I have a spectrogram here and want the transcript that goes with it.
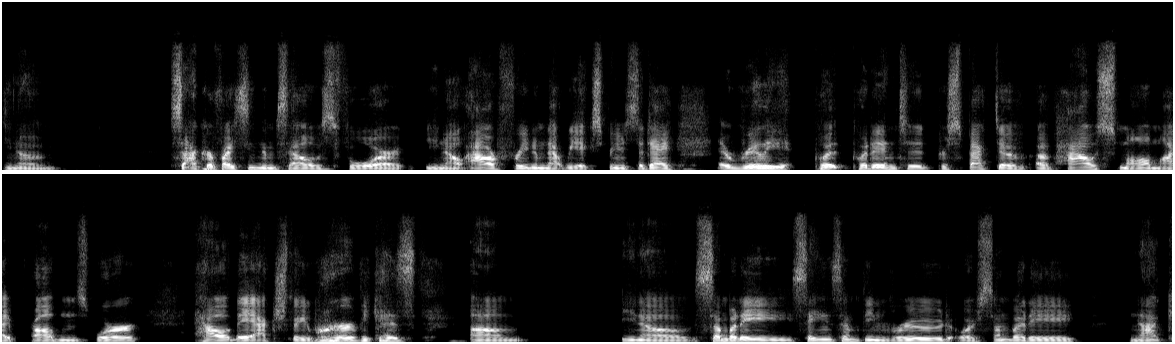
you know sacrificing themselves for you know our freedom that we experience today. It really put put into perspective of how small my problems were how they actually were because um you know somebody saying something rude or somebody not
